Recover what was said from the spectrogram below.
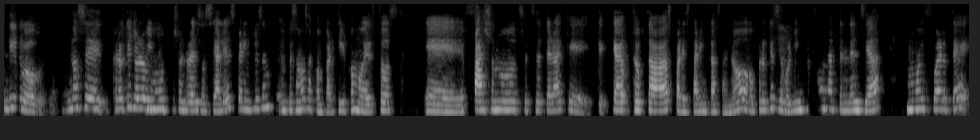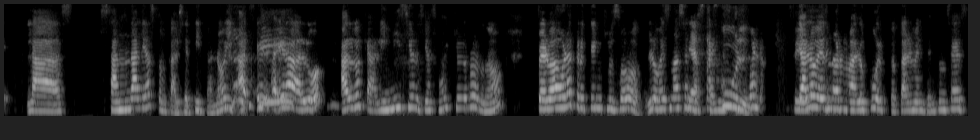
digo, no sé, creo que yo lo vi mucho en redes sociales, pero incluso em- empezamos a compartir como estos eh, fashion moods, etcétera, que, que, optabas para estar en casa, ¿no? Creo que se volvió incluso una tendencia muy fuerte las sandalias con calcetita, ¿no? Y a- e- era algo, algo que al inicio decías, ay, qué horror, ¿no? Pero ahora creo que incluso lo ves más en Ya las está calles. cool. Bueno, Sí. ya lo ves normal o cool totalmente. Entonces,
